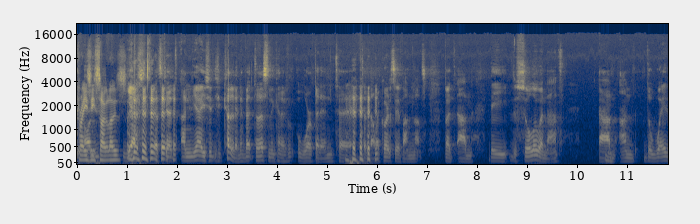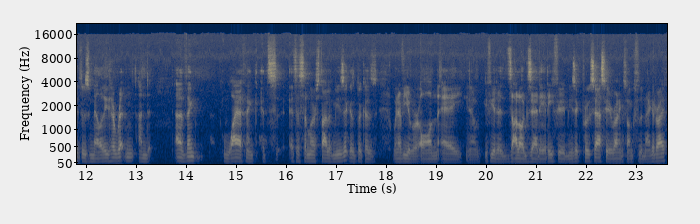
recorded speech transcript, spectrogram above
crazy un- solos. Yes, that's good. And yeah, you should, you should cut it in a bit to this and then kind of warp it into to Be'lakor to see if I'm nuts. But um, the the solo in that um, mm. and the way that those melodies are written and, and I think why I think it's it's a similar style of music is because whenever you were on a, you know, if you had a Zilog Z80 for your music processor, you're running songs for the Mega Drive,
